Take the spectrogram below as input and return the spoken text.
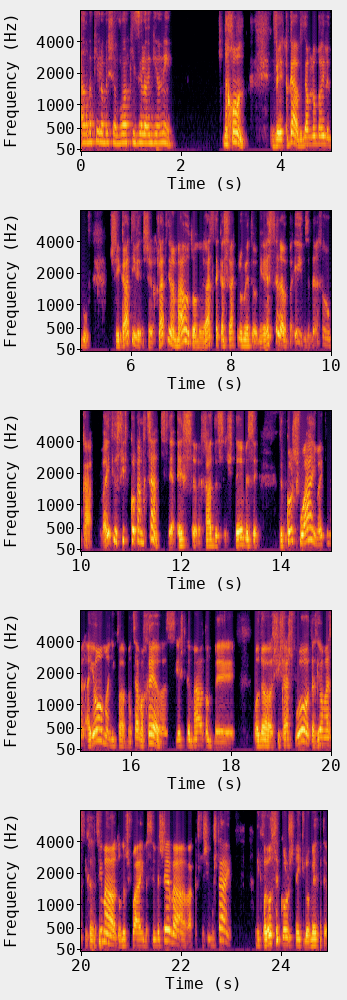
4 קילו בשבוע כי זה לא הגיוני. נכון, ואגב, גם לא בריא לגוף. כשהגעתי, כשהחלטתי למרתון, רצתי כעשרה קילומטר, מ-10 ל-40 זה דרך ארוכה, והייתי אוסיף כל פעם קצת, זה 10, 11, 12, וכל שבועיים הייתי, היום אני כבר במצב אחר, אז יש לי מרתון בעוד שישה שבועות, אז היום עשיתי חצי מרתון, עוד שבועיים 27, רק 32, אני כבר לא עושה כל שני קילומטר,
